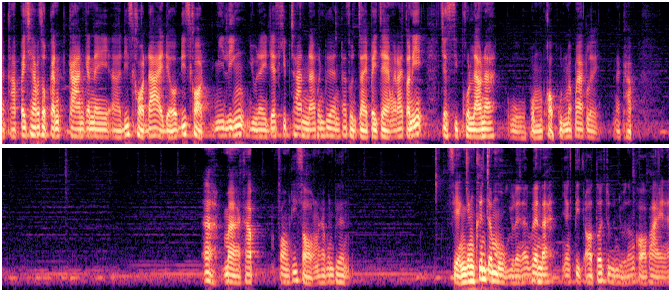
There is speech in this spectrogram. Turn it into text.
นะครับไปแชร์ประสบการณ์กันใน Discord ได้เดี๋ยว Discord มีลิงก์อยู่ใน description นะเพื่อนๆ ถ้าสนใจไปแจมกันได้ตอนนี้ 70 คนแล้วนะโอ้ผมขอบคุณมาก ๆ เลยนะครับอะมาครับฟองที่สองนะครับเพื่อนๆ เสียงยังขึ้นจมูกอยู่เลยนะเพื่อนนะ ยังติดออโต้จูนอยู่ต้องขออภัยนะ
